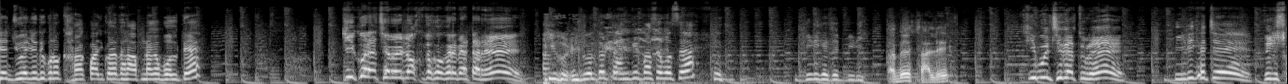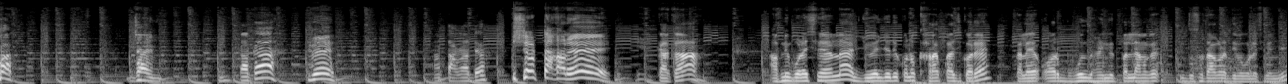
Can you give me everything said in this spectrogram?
যে জুয়েল যদি কোনো খারাপ কাজ করে তাহলে আপনাকে বলতে? কি করেছে ওই রক্ত করে ব্যাটা রে? কি করে? জুয়েল তো ট্যাঙ্কির পাশে বসে। বিড়ি খেছে বিড়ি। আবে সালে। কি বলছিস রে তুই রে? বিড়ি খেছে তুই সর। যাই। কাকা রে। টাকাটা কিসের টাকা রে? কাকা আপনি বলেছিলেন না জুয়েল যদি কোনো খারাপ কাজ করে তাহলে ওর ভুল ধরে নিতে পারলে আমাকে দুশো টাকা করে দেবে বলেছিলেন যে।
